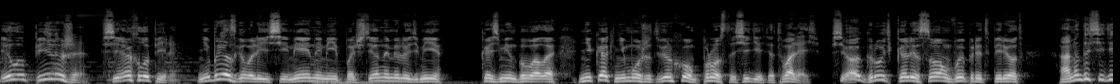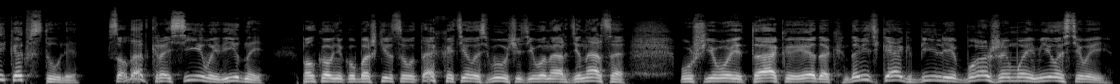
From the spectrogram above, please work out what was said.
И лупили же, всех лупили. Не брезговали и семейными, и почтенными людьми. Казьмин, бывало, никак не может верхом просто сидеть, отвалять. Все, грудь колесом выпрет вперед, а надо сидеть как в стуле. Солдат красивый, видный. Полковнику Башкирцеву так хотелось выучить его на ординарца. Уж его и так, и эдак. Да ведь как били, боже мой милостивый.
